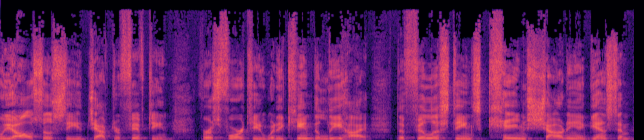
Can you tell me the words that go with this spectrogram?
We also see in chapter 15, verse 14, when he came to Lehi, the Philistines came shouting against him.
